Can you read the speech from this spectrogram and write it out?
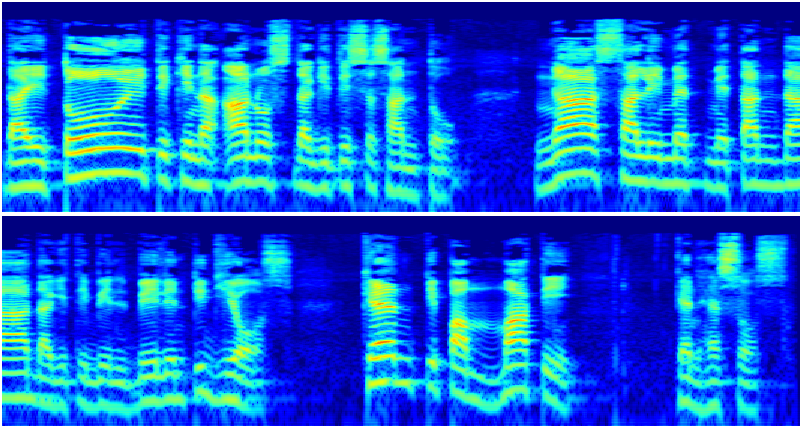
Daytoy ti kinaanos dagiti sa santo nga salimet metanda dagiti bilbilin ti Dios ken ti pamati ken Jesus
